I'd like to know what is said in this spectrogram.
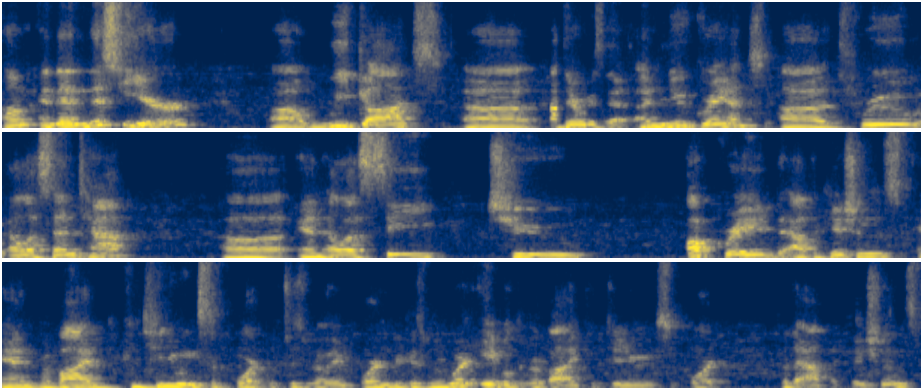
Um, and then this year, uh, we got, uh, there was a, a new grant uh, through LSNTAP uh, and LSC to upgrade the applications and provide continuing support, which is really important because we weren't able to provide continuing support for the applications.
